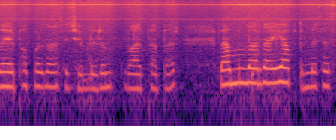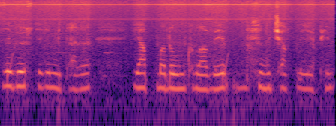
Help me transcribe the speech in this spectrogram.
wallpaper'dan seçebilirim. Wallpaper. Ben bunlardan yaptım. Mesela size göstereyim bir tane. Yapmadığım klavye. Şu bıçakla yapayım.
